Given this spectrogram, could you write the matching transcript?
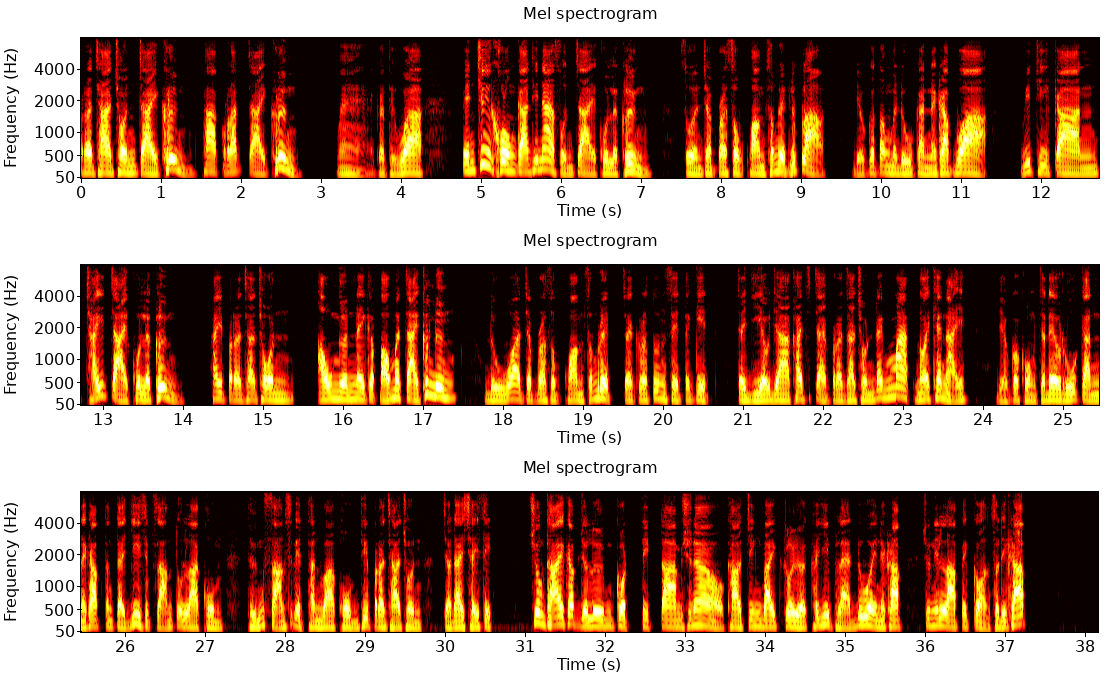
ประชาชนจ่ายครึ่ง ภาครัฐจ่ายครึ่ง แหมก็ถือว่าเป็นชื่อโครงการที่น่าสนใจคนละครึ่ง ส่วนจะประสบความสำเร็จหรือเปล่า เดี๋ยวก็ต้องมาดูกันนะครับว่า วิธีการใช้จ่ายคนละครึ่ง ให้ประชาชนเอาเงินในกระเป๋ามาจ่ายครึ่งหนึ่งดูว่าจะประสบความสำเร็จจะกระตุ้นเศรษฐกิจ จะเยียวยาค่าใช้จ่ายประชาชนได้มากน้อยแค่ไหน เดี๋ยวก็คงจะได้รู้กันนะครับ ตั้งแต่ 23 ตุลาคมถึง 31 ธันวาคมที่ประชาชนจะได้ใช้สิทธิ ช่วงท้ายครับอย่าลืมกดติดตามช anel ข่าวจริงใบเกลือขยี้แผลด้วยนะครับ ช่วงนี้ลาไปก่อน สวัสดีครับ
